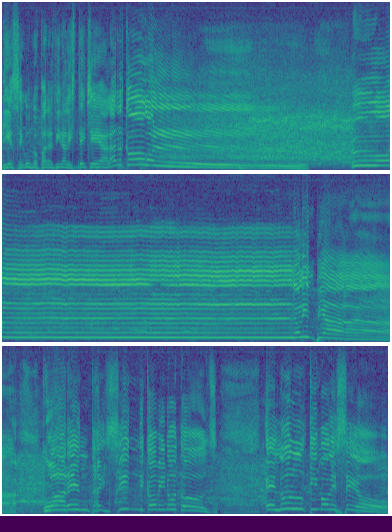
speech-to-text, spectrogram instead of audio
10 segundos para el final, Esteche al arco, gol. Gol de Olimpia. 45 minutos. El último deseo.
